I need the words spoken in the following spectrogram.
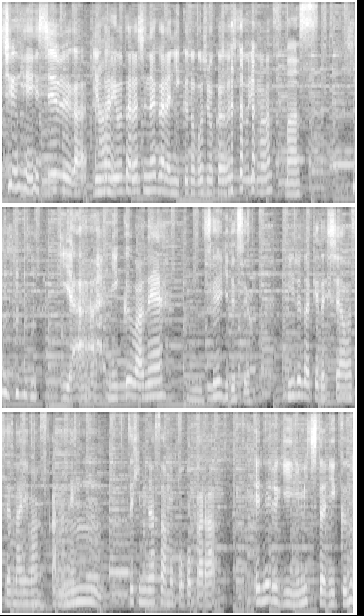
旬編集部がよだれを垂らしながら肉のご紹介をしております。ます、い、やー、肉はね、うん、正義ですよ。見るだけで幸せになりますからね。うん。ぜひ皆さんもここからエネルギーに満ちた肉の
